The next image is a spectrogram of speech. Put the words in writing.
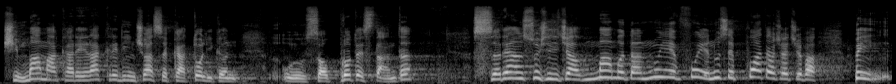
Și mama, care era credincioasă catolică sau protestantă, sărea în sus și zicea, mamă, dar nu e voie, nu se poate așa ceva. Păi,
